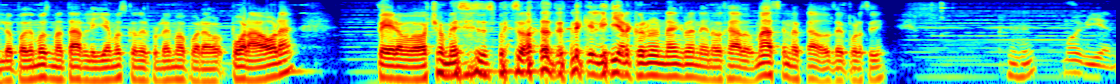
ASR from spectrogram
lo podemos matar, lidiamos con el problema por, por ahora pero ocho meses después vamos a tener que lidiar con un Angron enojado, más enojado de por sí. Muy bien.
